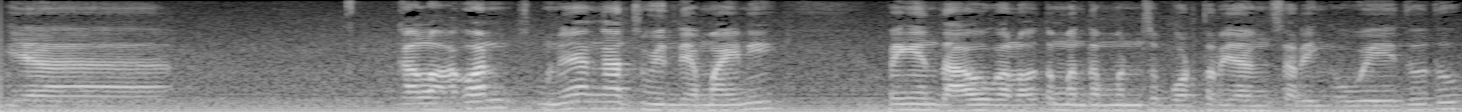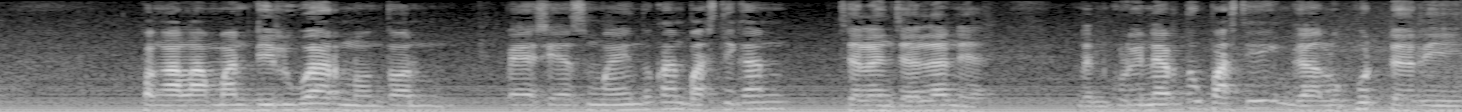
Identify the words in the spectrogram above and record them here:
Ya kalau aku kan sebenarnya ngajuin tema ini pengen tahu kalau teman-teman supporter yang sering away itu tuh pengalaman di luar nonton PSIS main itu kan pasti kan jalan-jalan ya dan kuliner tuh pasti nggak luput dari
